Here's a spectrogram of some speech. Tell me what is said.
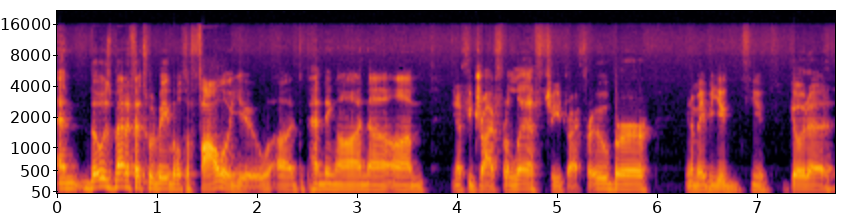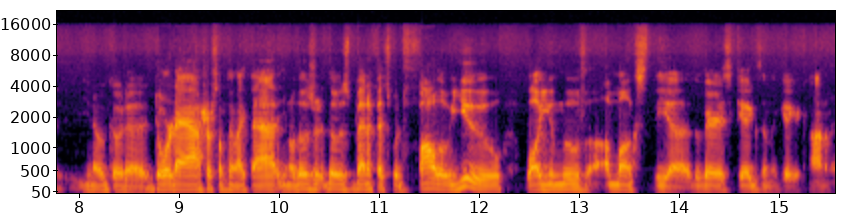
and those benefits would be able to follow you uh, depending on uh, um, you know if you drive for Lyft or you drive for Uber. You know, maybe you you go to you know go to DoorDash or something like that. You know, those are those benefits would follow you while you move amongst the uh, the various gigs in the gig economy.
